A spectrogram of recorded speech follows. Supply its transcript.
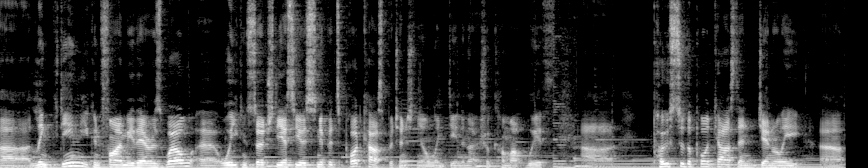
uh, LinkedIn. You can find me there as well, uh, or you can search the SEO Snippets podcast potentially on LinkedIn, and that should come up with uh, posts of the podcast and generally uh,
